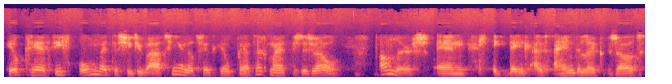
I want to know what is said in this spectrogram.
heel creatief om met de situatie en dat vind ik heel prettig, maar het is dus wel anders. En ik denk uiteindelijk zou het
